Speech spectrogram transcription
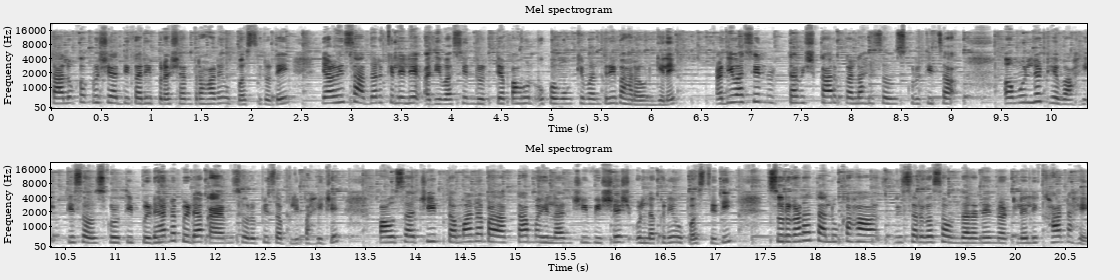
तालुका कृषी अधिकारी प्रशांत रहाणे उपस्थित होते. यावेळी सादर केलेले आदिवासी नृत्य पाहून उपमुख्यमंत्री भारावून गेले. आदिवासी नृत्याविष्कार कला ही संस्कृतीचा अमूल्य ठेवा आहे. ती संस्कृती पिढ्यानपिढ्या कायमस्वरूपी जपली पाहिजे. पावसाची तमा न बाळगता महिलांची विशेष उल्लेखनीय उपस्थिती. सुरगाणा तालुका हा निसर्ग सौंदर्याने नटलेली खाण आहे.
